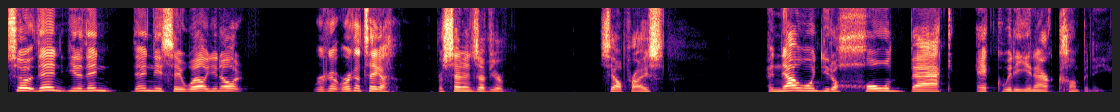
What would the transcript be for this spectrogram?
So then, you know, then then they say, well, you know what, we're go- we're going to take a percentage of your sale price, and now we want you to hold back equity in our company.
